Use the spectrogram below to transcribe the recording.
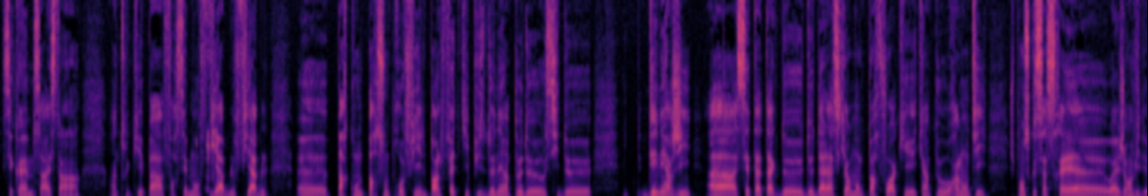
c'est quand même, ça reste un, truc qui n'est pas forcément mm. fiable, fiable. Euh, par contre, par son profil, par le fait qu'il puisse donner un peu de, aussi de, d'énergie à cette attaque de, Dallas qui en manque parfois, qui est, qui est un peu au ralenti, je pense que ça serait. Euh, ouais, j'ai envie de.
